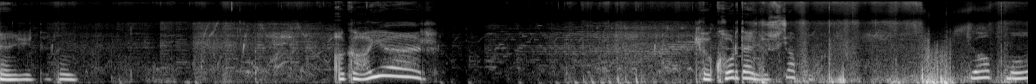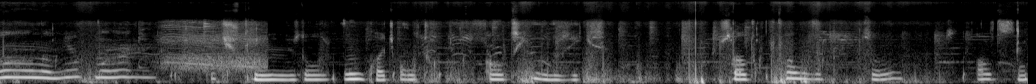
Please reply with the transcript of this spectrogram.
Kenji dedim. Aga hayır. Ya Cordelius yapma. Yapma oğlum yapma lan. Hiç filmimiz lazım. 10 kaç? 6 6 yıl 8. 36 kupa mı? 6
